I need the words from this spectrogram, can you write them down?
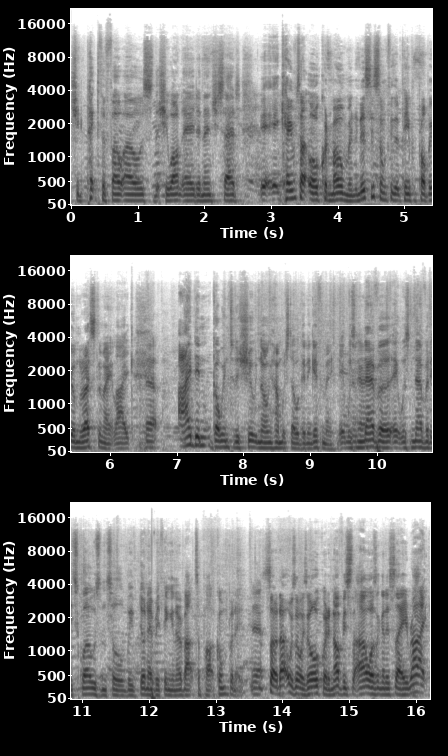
She'd picked the photos that she wanted, and then she said it, it came to that awkward moment. And this is something that people probably underestimate. Like, Yeah. I didn't go into the shoot knowing how much they were going to give me. It was never it was never disclosed until we've done everything and are about to part company. Yeah. So that was always awkward, and obviously I wasn't going to say right.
